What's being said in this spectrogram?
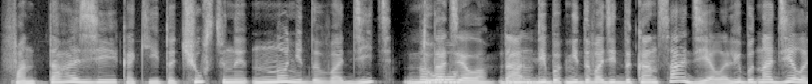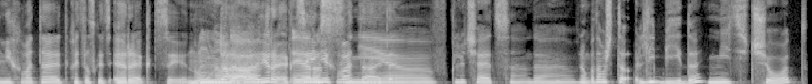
фантазии, какие-то чувственные, но не доводить но до, до дела. Да, угу. либо не доводить до конца дела, либо на дело не хватает, хотел сказать, эрекции. Ну, ну да, да, эрекции Эрос не хватает. Не включается, да. Ну, потому что либидо не течет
